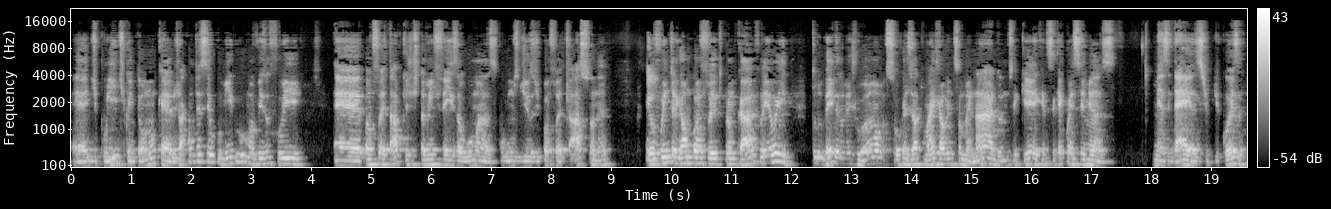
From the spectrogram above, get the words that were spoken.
é de política, então eu não quero. Já aconteceu comigo, uma vez eu fui é, panfletar, porque a gente também fez algumas, alguns dias de panfletaço, né? Eu fui entregar um panfleto para um cara, falei, oi, tudo bem, meu nome é João, sou o candidato mais jovem de São Bernardo, não sei o quê, você quer conhecer minhas, minhas ideias, esse tipo de coisa?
